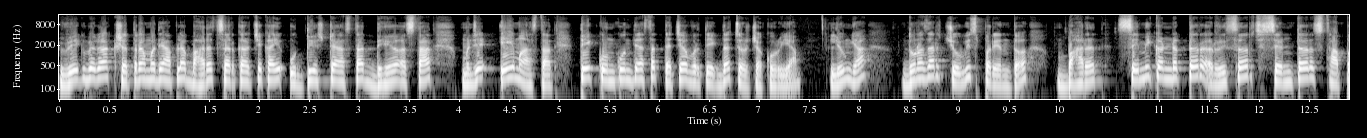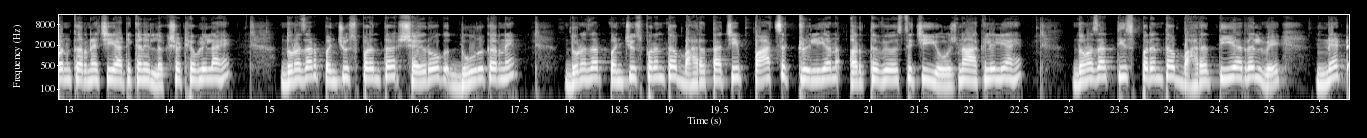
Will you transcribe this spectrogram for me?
वेगवेगळ्या क्षेत्रामध्ये आपल्या भारत सरकारचे काही उद्दिष्टे असतात ध्येय असतात म्हणजे एम असतात ते कोणकोणते असतात त्याच्यावरती एकदा चर्चा करूया. लिहून घ्या. दोन हजार चोवीसपर्यंत भारत सेमीकंडक्टर रिसर्च सेंटर स्थापन करण्याचे या ठिकाणी लक्ष ठेवलेलं आहे. दोन हजार पंचवीसपर्यंत क्षयरोग दूर करणे. दोन हजार पंचवीसपर्यंत भारताची पाच ट्रिलियन अर्थव्यवस्थेची योजना आखलेली आहे. दोन हजार तीस पर्यंत भारतीय रेल्वे नेट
